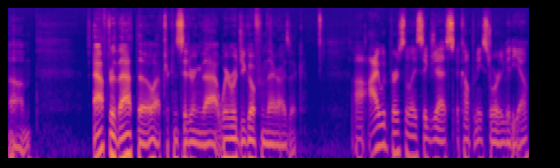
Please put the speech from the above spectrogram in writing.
Um, after that, though, after considering that, where would you go from there, Isaac? Uh, I would personally suggest a company story video.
